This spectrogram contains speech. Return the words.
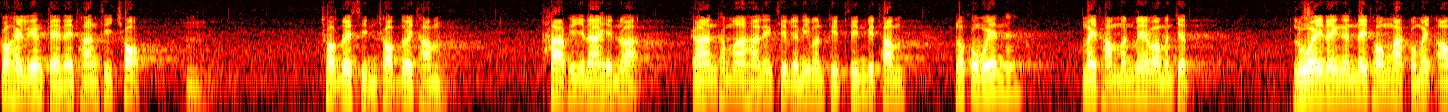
ก็ให้เลี้ยงแต่ในทางที่ชอบอชอบด้วยศีลชอบด้วยธรรม ถ้าพิจารณาเห็นว่า การทำมาหาเลี้ยงชีพอย่างนี้มันผิดศีลผิดธรรมเราก็เว้นนะไม่ทำมันแม้ว่ามันจะรวยได้เงินได้ทองมากก็ไม่เอา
